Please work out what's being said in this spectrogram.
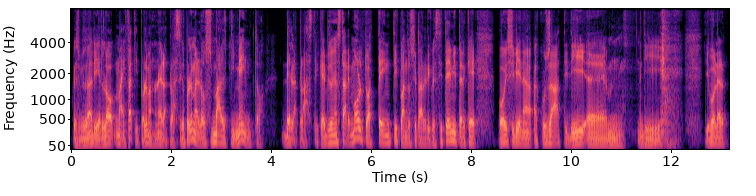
questo bisogna dirlo, ma infatti il problema non è la plastica, il problema è lo smaltimento della plastica. E bisogna stare molto attenti quando si parla di questi temi perché poi si viene accusati di, ehm, di, di voler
